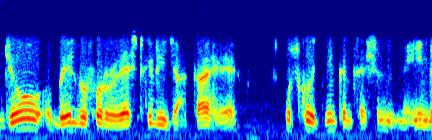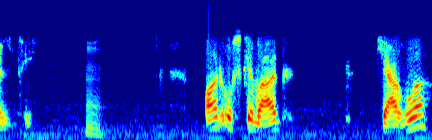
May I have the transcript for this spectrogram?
जो बेल बिफोर अरेस्ट के लिए जाता है उसको इतनी कंसेशन नहीं मिलती। हम्म। और उसके बाद क्या हुआ?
